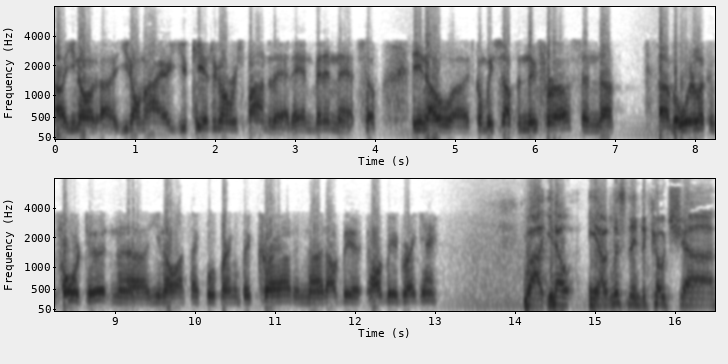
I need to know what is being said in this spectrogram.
Uh, you know, uh, you don't know how your kids are going to respond to that. They hadn't been in that, so you know uh, it's going to be something new for us, and uh, uh, but we're looking forward to it, and uh, you know I think we'll bring a big crowd, and uh, it ought to be a, it ought to be a great game. Well, you know, you know, listening to Coach uh,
